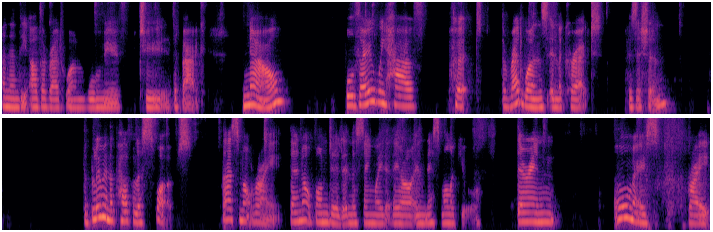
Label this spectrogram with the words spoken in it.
And then the other red one will move to the back. Now, although we have put the red ones in the correct position, the blue and the purple are swapped. That's not right. They're not bonded in the same way that they are in this molecule. They're in almost right,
